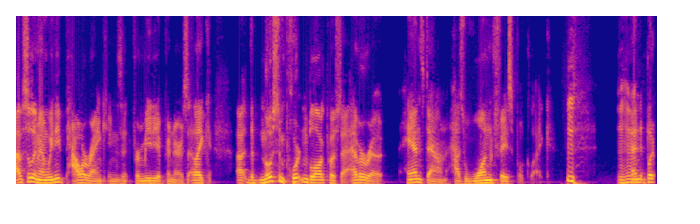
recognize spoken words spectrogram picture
Absolutely, man. We need power rankings for mediapreneurs. Like uh, the most important blog post I ever wrote, hands down, has one Facebook like. And but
